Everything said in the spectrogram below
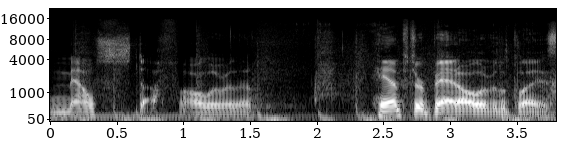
mouse stuff all over the hamster bed all over the place.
